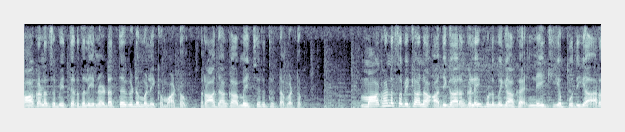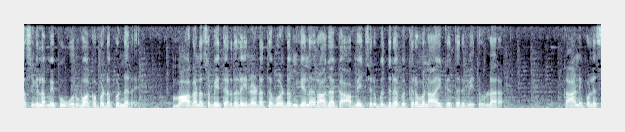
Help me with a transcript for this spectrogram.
மாகாண சபை தேர்தலை நடத்த இடமளிக்க மாட்டோம் ராஜாங்க அமைச்சர் திட்டவட்டம். மாகாண சபைக்கான அதிகாரங்களை முழுமையாக நீக்கிய புதிய அரசியலமைப்பு உருவாக்கப்பட்ட பின்னர் மாகாண சபை தேர்தலை நடத்த வேண்டும் என ராஜாக்க அமைச்சர் பித்ர விக்ரமநாயக்க தெரிவித்துள்ளார். காணி போலீஸ்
